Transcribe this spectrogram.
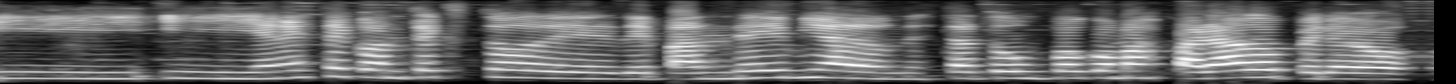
y, en este contexto de, pandemia, donde está todo un poco más parado, pero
